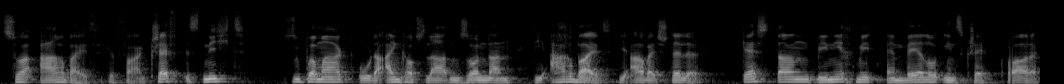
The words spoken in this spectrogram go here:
zur Arbeit gefahren. Geschäft ist nicht Supermarkt oder Einkaufsladen, sondern die Arbeit, die Arbeitsstelle. Gestern bin ich mit dem Velo ins Geschäft gefahren.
